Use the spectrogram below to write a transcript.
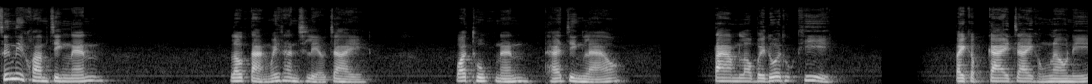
ซึ่งในความจริงนั้น เราต่างไม่ทันเฉลียวใจ ว่าทุกนั้นแท้จริงแล้ว ตามเราไปด้วยทุกที่ ไปกับกายใจของเรานี้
